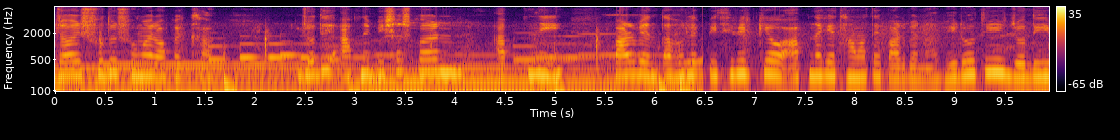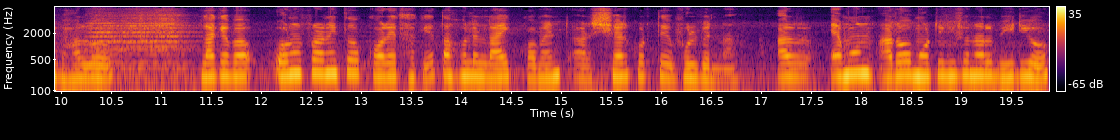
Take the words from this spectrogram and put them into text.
জয় শুধু সময়ের অপেক্ষা। যদি আপনি বিশ্বাস করেন আপনি পারবেন, তাহলে পৃথিবীর কেউ আপনাকে থামাতে পারবে না। ভিডিওটি যদি ভালো লাগে বা অনুপ্রাণিত করে থাকে, তাহলে লাইক, কমেন্ট আর শেয়ার করতে ভুলবেন না। আর এমন আরও মোটিভেশনাল ভিডিও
